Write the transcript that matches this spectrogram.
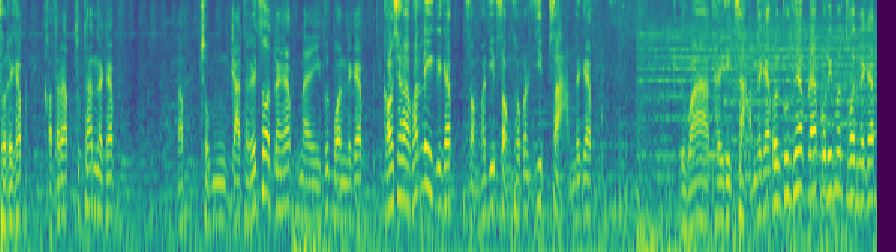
สวัสดีครับ ขอต้อนรับทุกท่านนะครับ รับชมการถ่ายทอดสดนะครับในฟุตบอลนะครับกองชลาพัฒน์ลีกนะครับ2022-2023 นะครับ หรือว่าไทยลีก 3 นะครับบนกรุงเทพและปริมณฑลนะครับ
